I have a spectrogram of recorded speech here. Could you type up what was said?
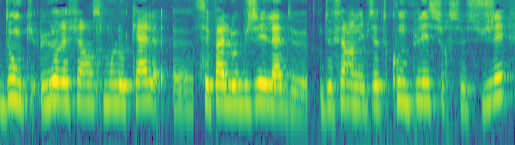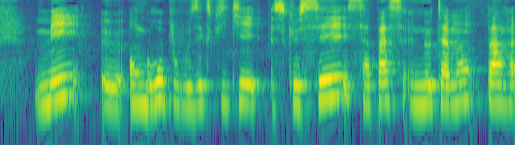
Donc le référencement local, euh, c'est pas l'objet là de, faire un épisode complet sur ce sujet, mais euh, en gros, pour vous expliquer ce que c'est, ça passe notamment par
